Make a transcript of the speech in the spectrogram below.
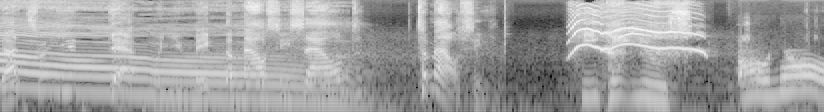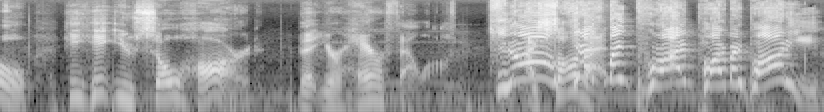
That's what you get when you make the mousy sound to mousy. He hit you. S- Oh no! He hit you so hard that your hair fell off. Yo, I saw that's that. my prime part of my body.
